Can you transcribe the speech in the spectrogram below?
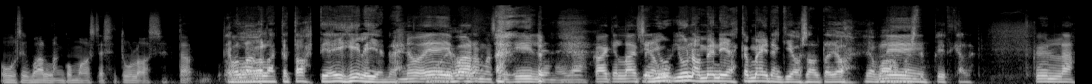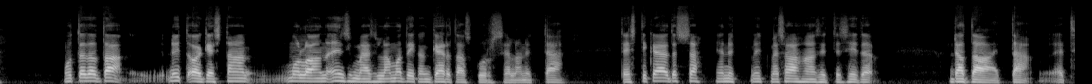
uusi vallankumous tässä tulossa. Että ja ollaan... voi olla, että tahti ei hiljene. No ei voi varmasti olla. hiljene. Ja kaikenlaisia... Se ju, juna meni ehkä meidänkin osalta jo, jo vahvasti niin. pitkälle. Kyllä. Mutta tota, nyt oikeastaan mulla on ensimmäisellä matikan kertauskursseilla nyt tämä testi käytössä ja nyt, nyt me saadaan sitten siitä dataa, että, että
